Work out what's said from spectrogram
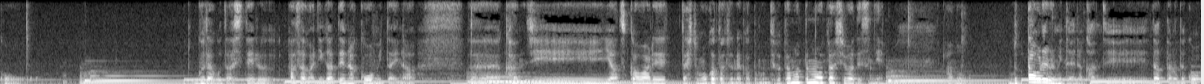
こうグダグダしてる朝が苦手な子みたいな、感じに扱われた人も多かったんじゃないかと思うんですけどたまたま私はですねあのぶっ倒れるみたいな感じだったのでこ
